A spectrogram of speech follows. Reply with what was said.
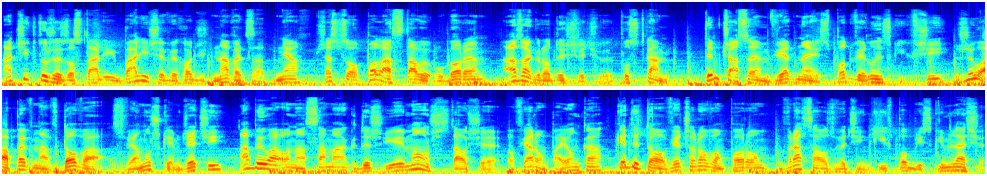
A ci, którzy zostali, bali się wychodzić nawet za dnia, przez co pola stały ugorem, a zagrody świeciły pustkami. Tymczasem w jednej z podwieluńskich wsi żyła pewna wdowa z wianuszkiem dzieci, a była ona sama, gdyż jej mąż stał się ofiarą pająka, kiedy to wieczorową porą wracał z wycinki w pobliskim lesie.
